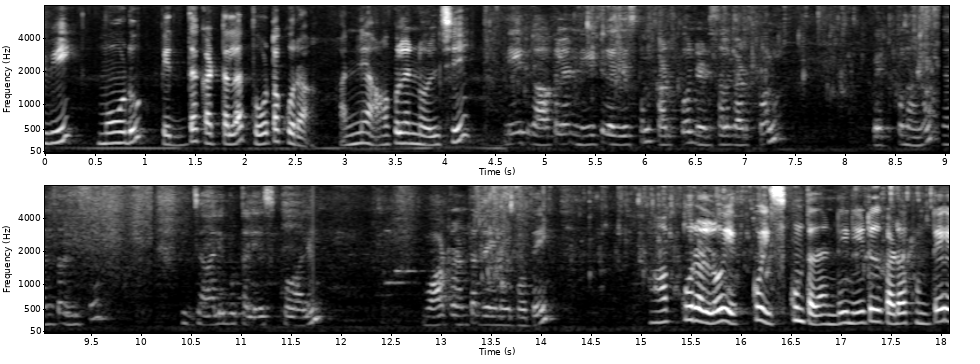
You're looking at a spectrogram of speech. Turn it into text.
ఇవి మూడు పెద్ద కట్టల తోటకూర. అన్ని ఆకులను ఒలిచి నీట్గా ఆకులను నీట్గా చేసుకొని కడుక్కొని రెండుసార్లు కడుక్కొని పెట్టుకున్నాను. ఇదంతా తీసి జాలి బుట్టలు వేసుకోవాలి. వాటర్ అంతా డ్రైన్ అయిపోతాయి. ఆకుకూరలో ఎక్కువ ఇసుక ఉంటుందండి. నీట్గా కడగకుంటే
